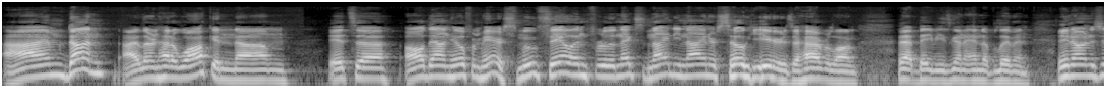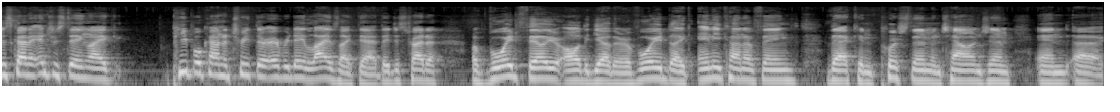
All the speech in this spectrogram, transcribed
I'm done. I learned how to walk, and um, it's uh, all downhill from here. Smooth sailing for the next 99 or so years, or however long that baby's gonna end up living. You know, and it's just kind of interesting. Like, people kind of treat their everyday lives like that. They just try to avoid failure altogether, avoid like any kind of thing that can push them and challenge them and uh,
